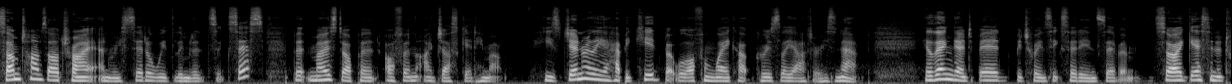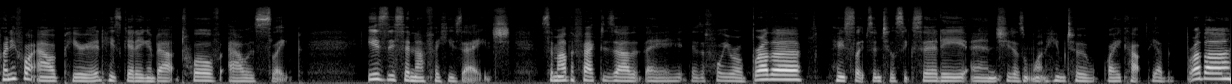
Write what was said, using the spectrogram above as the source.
Sometimes I'll try and resettle with limited success, but most often, I just get him up. He's generally a happy kid, but will often wake up grizzly after his nap. He'll then go to bed between 6:30 and 7. So I guess in a 24-hour period he's getting about 12 hours sleep. Is this enough for his age? Some other factors are that they, there's a 4-year-old brother who sleeps until 6:30 and she doesn't want him to wake up the other brother.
